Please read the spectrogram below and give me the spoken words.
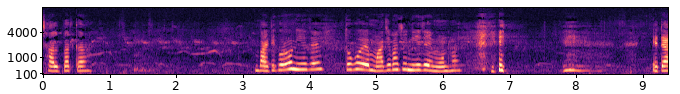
শাল পাতা। বাটি করেও নিয়ে যায় তবু মাঝে মাঝে নিয়ে যায় মন হয়। এটা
